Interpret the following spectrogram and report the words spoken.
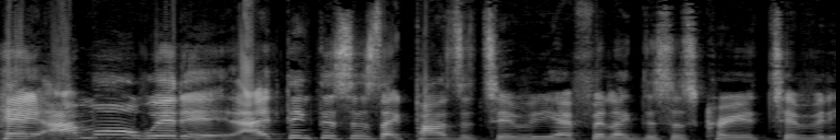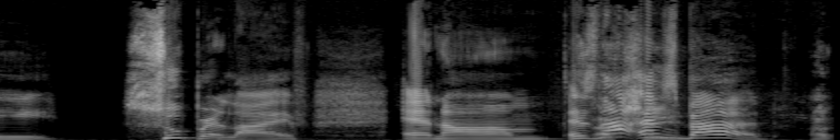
Hey, I'm all with it. I think this is like positivity. I feel like this is creativity. Super live, and um, it's not as bad. Uh,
